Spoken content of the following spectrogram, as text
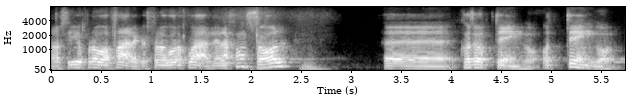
Allora, se io provo a fare questo lavoro qua nella console, eh, cosa ottengo? Ottengo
